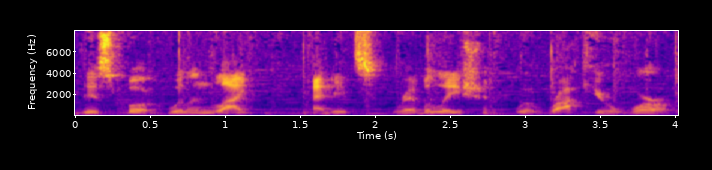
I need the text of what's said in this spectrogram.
this book will enlighten and its revelation will rock your world.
